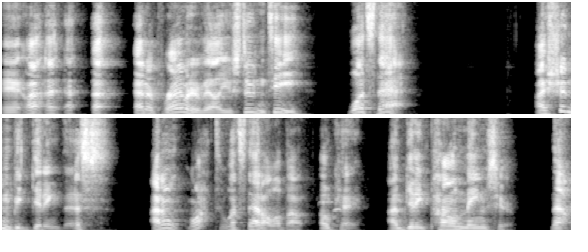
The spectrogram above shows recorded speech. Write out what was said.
And uh, uh, uh, uh, enter parameter value student t. What's that? I shouldn't be getting this. I don't what? What's that all about? Okay, I'm getting pound names here. Now,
